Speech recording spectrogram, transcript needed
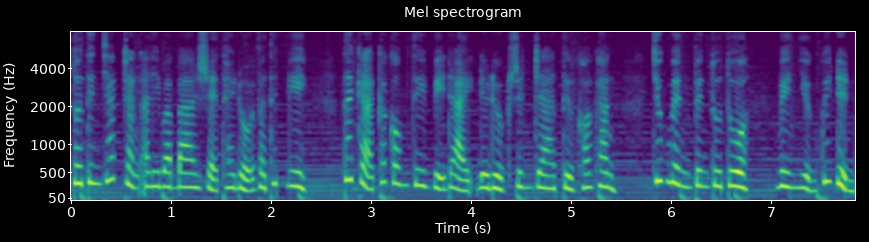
Tôi tin chắc rằng Alibaba sẽ thay đổi và thích nghi. Tất cả các công ty vĩ đại đều được sinh ra từ khó khăn. Chúc mừng Pintutua vì những quyết định,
